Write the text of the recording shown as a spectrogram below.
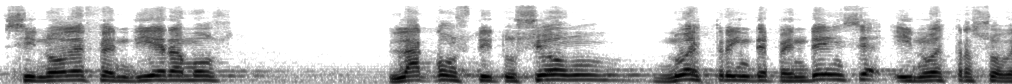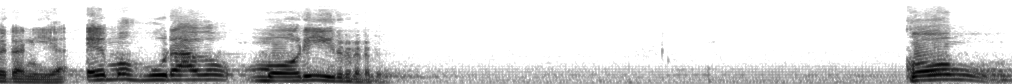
si no defendiéramos la Constitución, nuestra independencia y nuestra soberanía. Hemos jurado morir con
